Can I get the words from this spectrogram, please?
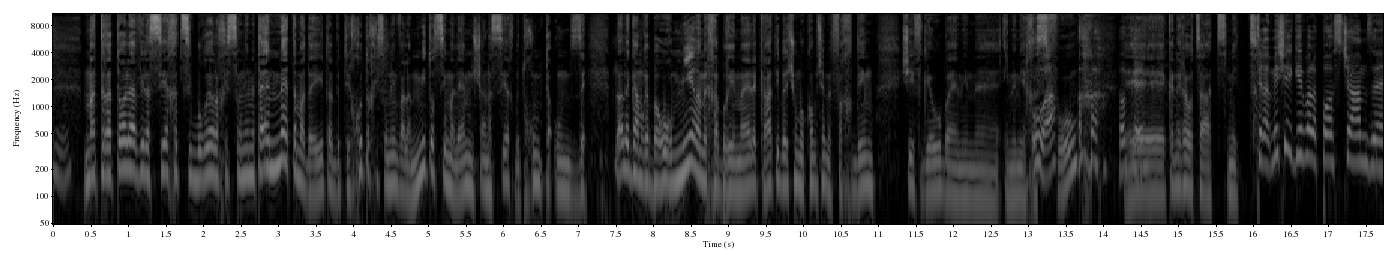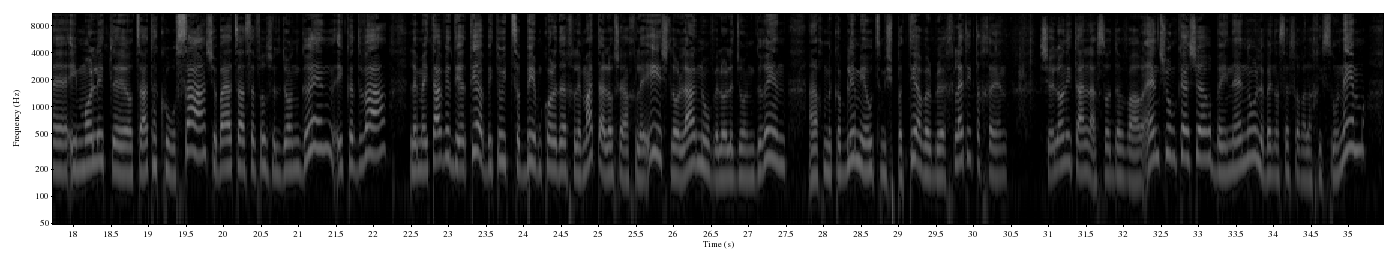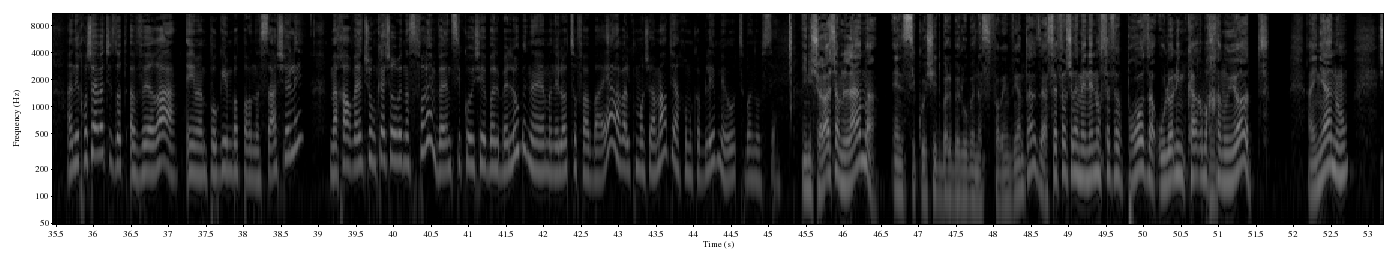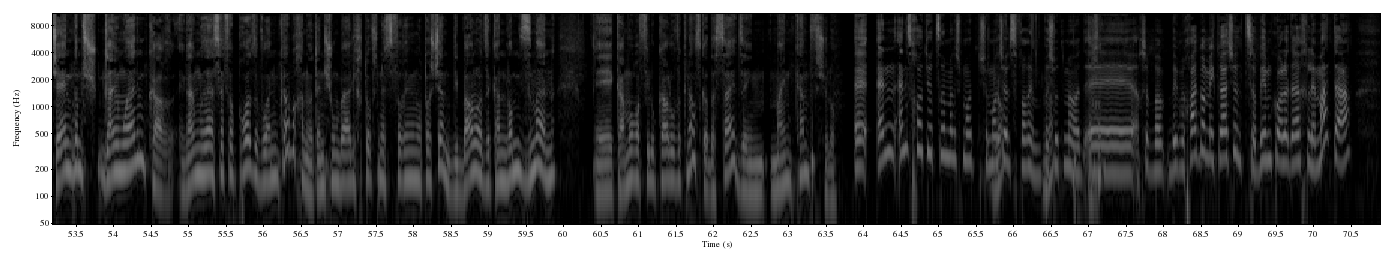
מטרתו להביא לשיח הציבורי על החיסונים את האמת המדעית על בטיחות החיסונים ועל המיתוסים עליהם נשען השיח בתחום טעון זה. לא לגמרי ברור מי הם המחברים האלה, קראתי באיזשהו מקום שהם מפחדים שיפגעו בהם אם, אה, אם הם ייחשפו. אוקיי. אה, כנראה הוצאה עצמית. תראה, מי שהגיב על הפוסט שם זה אימולית אה, הוצאת הכורסה, שבה יצא הספר של ג'ון גרין, היא כתבה, למיטב ידיעתי הביטוי צבים כל הדרך למטה לא שייך לאיש, לא לנו ולא לג'ון גרין. אנחנו מקבלים ייעוץ משפטי, אבל בהחלט ייתכן שלא ניתן לעשות דבר. אין שום קשר בינינו לבין הספר על החיסונים. אני חושבת שזאת עבירה אם הם פוגעים בפרנסה שלי. מאחר ואין שום קשר בין הספרים ואין סיכוי שיבלבלו ביניהם, אני לא צופה בעיה, אבל כמו שאמרתי, אנחנו מקבלים ייעוץ בנושא. היא נשאלה שם למה אין סיכוי שיתבלבלו בין הספרים, והיא ענתה על זה. הספר שלהם איננו ספר פרוזה, הוא לא נמכר בחנויות. העניין הוא שאין גם, גם אם הוא היה נמכר, גם אם הוא היה ספר פרוזה והוא היה נמכר בחנויות, אין שום בעיה לכתוב שני ספרים עם אותו שם. דיברנו על זה כאן לא מזמן. אה, כאמור, אפילו קרל אובה קנאוסגרד עשה את זה עם מיין קאמפף שלו. אה, אין, אין זכויות יוצרים על שמות, שמות לא, של ספרים, לא, פשוט מאוד. נכון. אה, עכשיו, במיוחד במקרה של צבים כל הדרך למטה,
